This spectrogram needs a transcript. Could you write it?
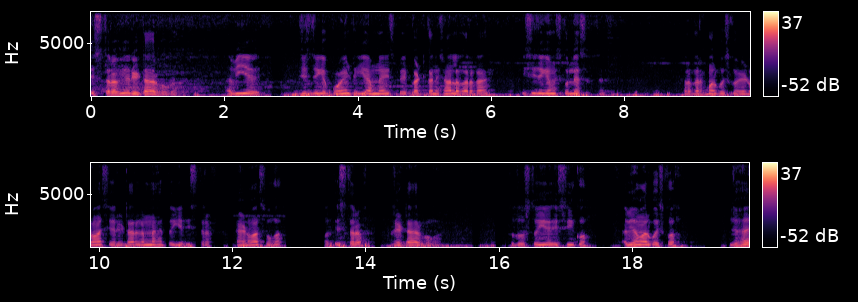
इस तरफ़ ये रिटायर होगा। अभी ये जिस जगह पॉइंट ये हमने इस पर कट का निशान लगा रखा है, इसी जगह हम इसको ले सकते हैं। और अगर हमारे को इसको एडवांस या रिटायर करना है तो ये इस तरफ़ एडवांस होगा। और इस तरफ़ रिटायर होगा। तो दोस्तों, ये इसी को, अभी हमारे को इसको जो है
